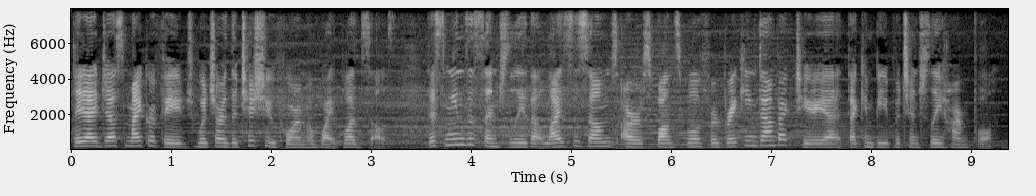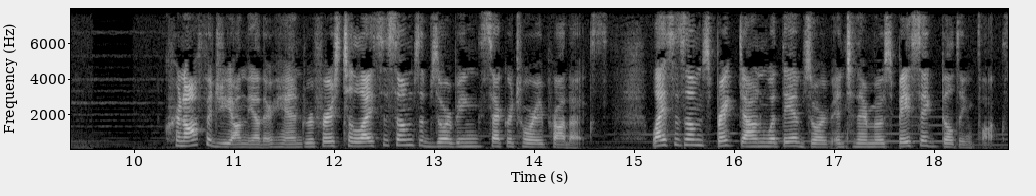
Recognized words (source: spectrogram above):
They digest macrophage, which are the tissue form of white blood cells. This means essentially that lysosomes are responsible for breaking down bacteria that can be potentially harmful. Crinophagy, on the other hand, refers to lysosomes absorbing secretory products. Lysosomes break down what they absorb into their most basic building blocks.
